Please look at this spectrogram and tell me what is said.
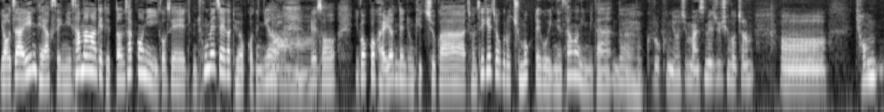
여자인 대학생이 사망하게 됐던 사건이 이것에 좀 촉매제가 되었거든요. 아. 그래서 이것과 관련된 좀 기추가 전 세계적으로 주목되고 있는 상황입니다. 네, 그렇군요. 지금 말씀해 주신 것처럼 어 경,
